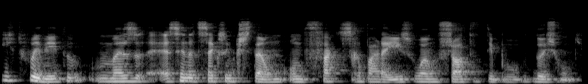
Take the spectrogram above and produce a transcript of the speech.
isto foi dito, mas a cena de sexo em questão, onde de facto se repara isso, é um shot de tipo 2 segundos.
